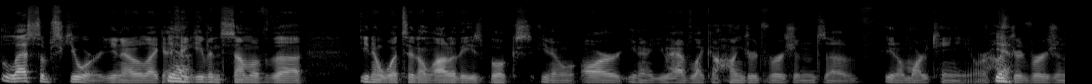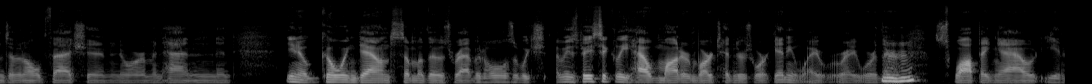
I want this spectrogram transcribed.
less obscure, you know, like I Yeah. think even some of the, you know, what's in a lot of these books, you know, are, you know, you have like a hundred versions of, you know, martini or a Yeah. hundred versions of an old fashioned or a Manhattan. And, you know, going down some of those rabbit holes, which I mean, it's basically how modern bartenders work anyway, right? Where they're Mhm. swapping out, you know.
